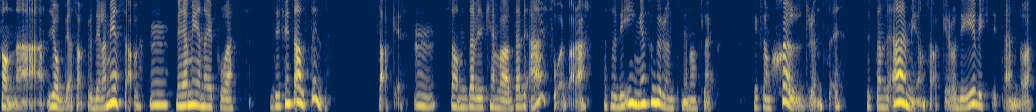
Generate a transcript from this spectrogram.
sådana jobbiga saker att dela med sig av. Mm. Men jag menar ju på att det finns alltid saker Mm. som där vi kan vara, där vi är sårbara. Alltså det är ingen som går runt med någon slags liksom sköld runt sig. Utan vi är med om saker och det är viktigt ändå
